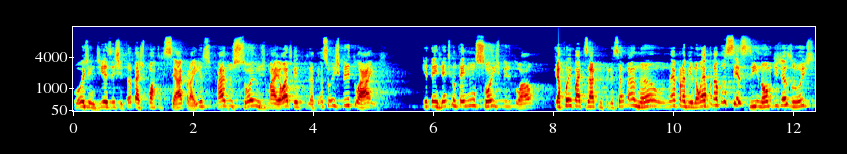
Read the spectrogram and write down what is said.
Hoje em dia existem tantas portas que se abrem para isso, mas os sonhos maiores que a gente precisa ter são espirituais. Porque tem gente que não tem nenhum sonho espiritual. Já foi batizado com o Espírito Santo? Ah, não, não é para mim, não. É para você sim, em nome de Jesus.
